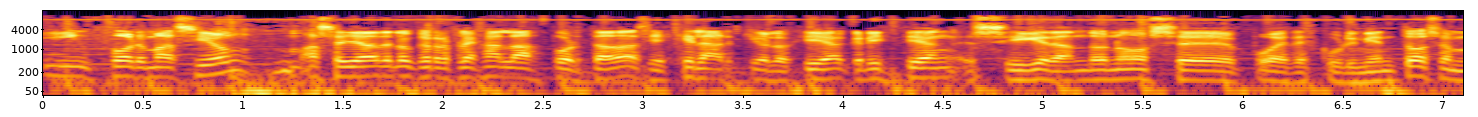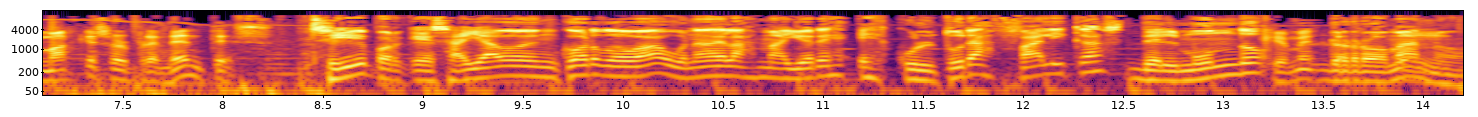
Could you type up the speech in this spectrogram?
información, más allá de lo que reflejan las portadas, y es que la arqueología, Cristian, sigue dándonos eh, pues descubrimientos más que sorprendentes. Sí, porque se ha hallado en Córdoba una de las mayores esculturas fálicas del mundo romano.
